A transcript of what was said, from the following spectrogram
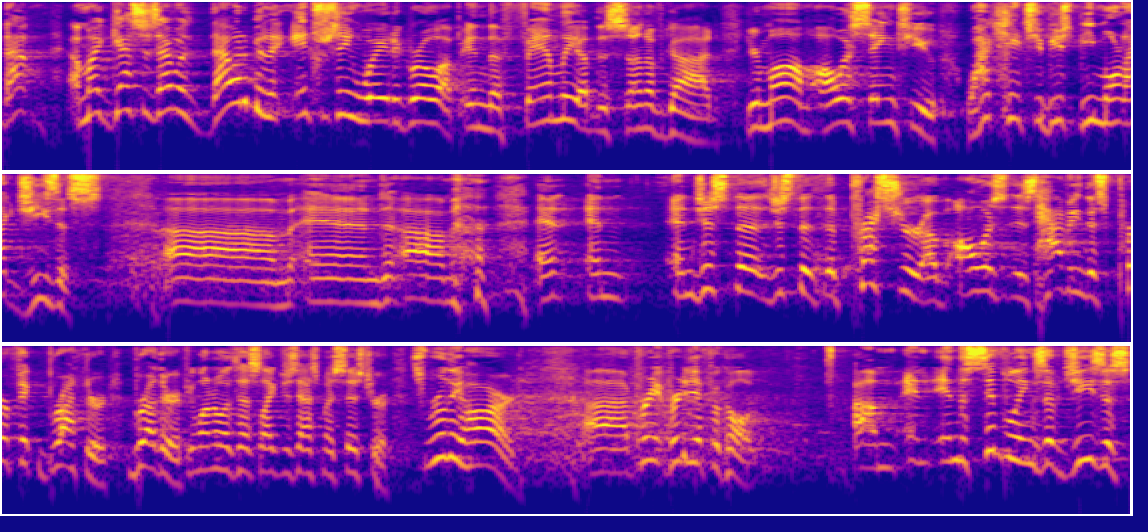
that my guess is that would that would have been an interesting way to grow up in the family of the Son of God. Your mom always saying to you, "Why can't you be, be more like Jesus?" Um, and um, and and and just the just the, the pressure of always is having this perfect brother brother if you want to know what that's like just ask my sister it's really hard uh, pretty pretty difficult um, and, and the siblings of Jesus,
